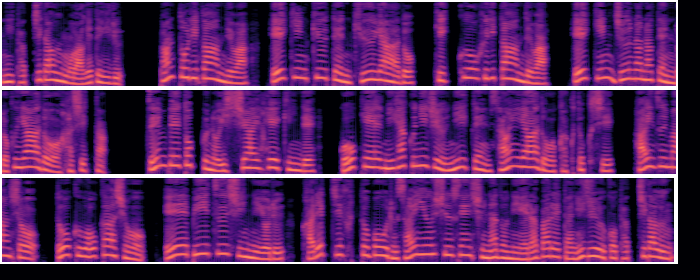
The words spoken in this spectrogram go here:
にタッチダウンを上げている。パントリターンでは平均9.9ヤード、キックオフリターンでは平均17.6ヤードを走った。全米トップの1試合平均で合計222.3ヤードを獲得し、ハイズマン賞、ドークウォーカー賞、AP 通信によるカレッジフットボール最優秀選手などに選ばれた25タッチダウン、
